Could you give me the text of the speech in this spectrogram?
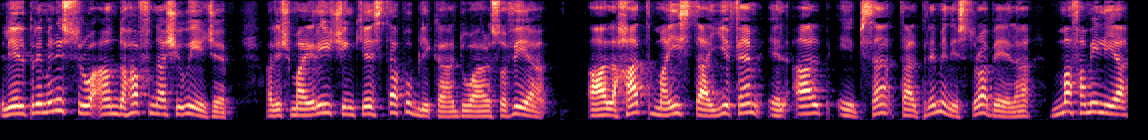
li l-Prim Ministru għandu ħafna x'iwieġeb għaliex ma jridx inkjesta pubblika dwar Sofia. Qal ħadd ma jista' jifhem il-qalb iebsa tal-Prim Ministru Abela ma' familja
